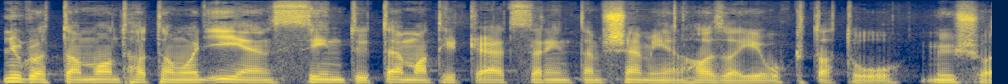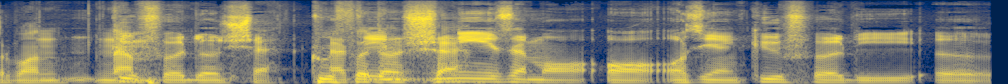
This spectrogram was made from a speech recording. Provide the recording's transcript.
nyugodtan mondhatom, hogy ilyen szintű tematikát szerintem semmilyen hazai oktató műsorban nem. Külföldön se. Külföldön Tehát én se. nézem a, a, az ilyen külföldi ö,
